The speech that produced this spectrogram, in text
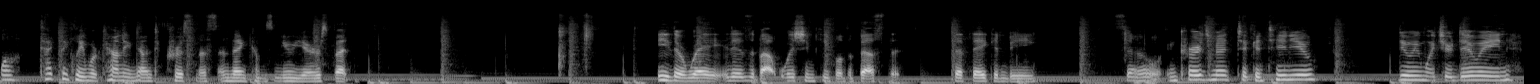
Well, technically, we're counting down to Christmas and then comes New Year's, but either way, it is about wishing people the best that, that they can be. So, encouragement to continue doing what you're doing.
